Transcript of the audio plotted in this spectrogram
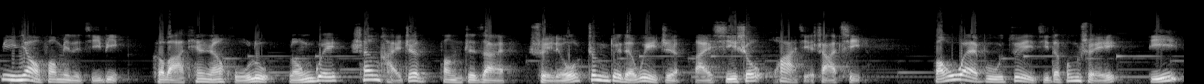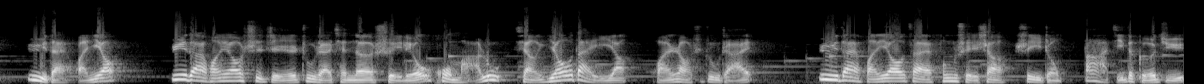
泌尿方面的疾病，可把天然葫芦、龙龟、山海镇放置在水流正对的位置来吸收化解煞气。房屋外部最吉的风水，第一，玉带环腰。玉带环腰是指住宅前的水流或马路像腰带一样环绕着住宅。玉带环腰在风水上是一种大吉的格局，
